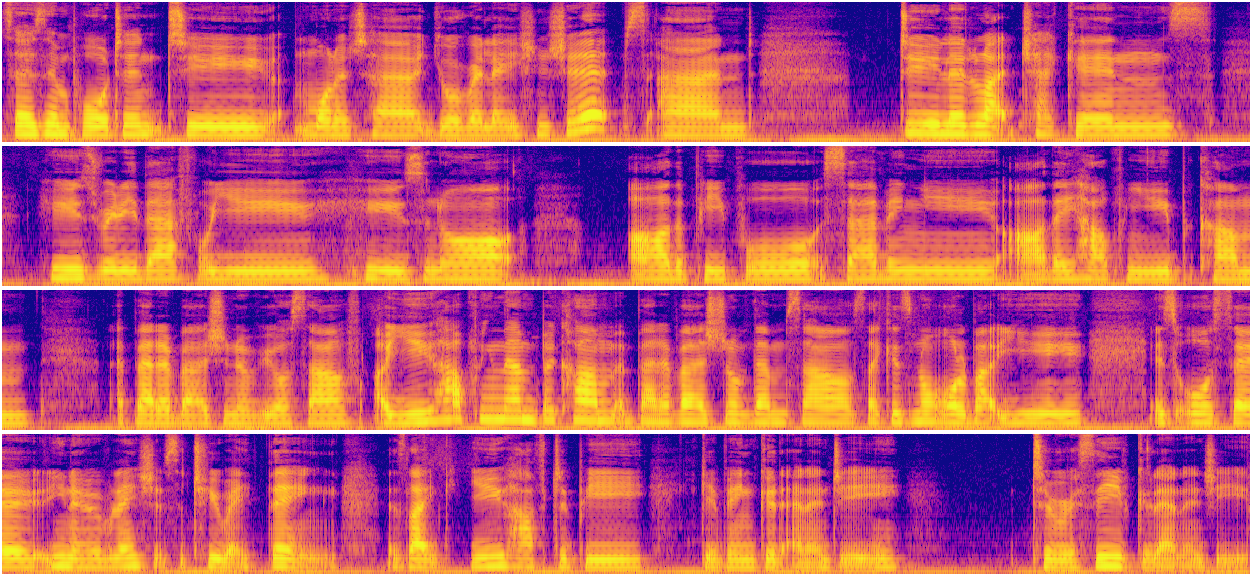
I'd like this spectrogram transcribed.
So it's important to monitor your relationships and do little like check ins who's really there for you, who's not. Are the people serving you? Are they helping you become a better version of yourself? Are you helping them become a better version of themselves? Like, it's not all about you. It's also, you know, relationship's a two way thing. It's like you have to be giving good energy to receive good energy.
